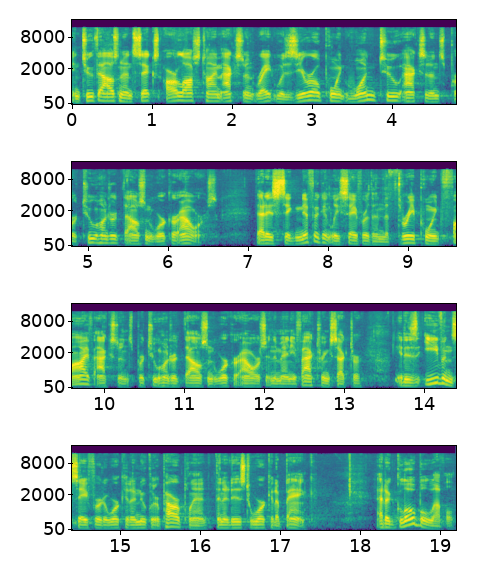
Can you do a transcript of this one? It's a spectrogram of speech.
In 2006, our lost time accident rate was 0.12 accidents per 200,000 worker hours. That is significantly safer than the 3.5 accidents per 200,000 worker hours in the manufacturing sector. It is even safer to work at a nuclear power plant than it is to work at a bank. At a global level,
